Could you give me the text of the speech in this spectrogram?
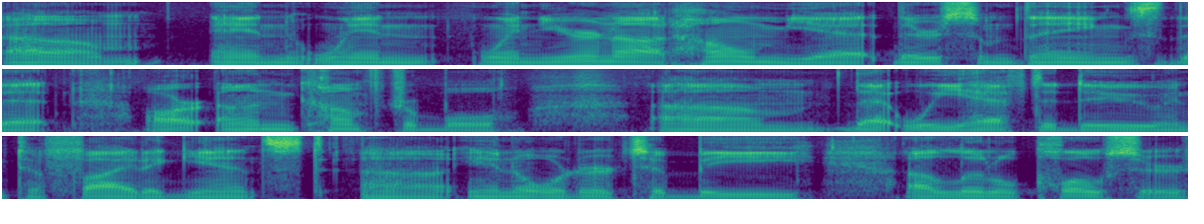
Um, and when when you're not home yet, there's some things that are uncomfortable um, that we have to do and to fight against uh, in order to be a little closer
